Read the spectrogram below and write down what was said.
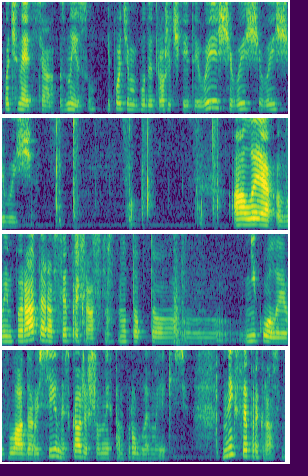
Почнеться знизу, і потім буде трошечки йти вище, вище, вище, вище. Але в імператора все прекрасно. Ну, тобто, е, ніколи влада Росії не скаже, що в них там проблеми якісь. В них все прекрасно.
